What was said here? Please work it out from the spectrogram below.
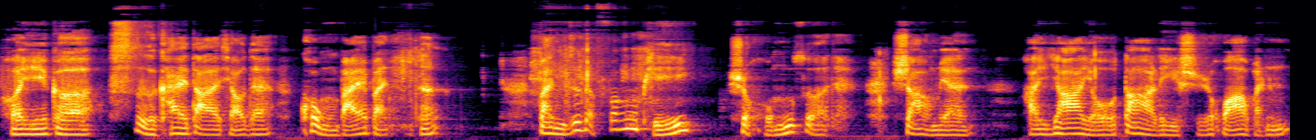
和一个四开大小的空白本子。本子的封皮是红色的，上面还压有大理石花纹。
